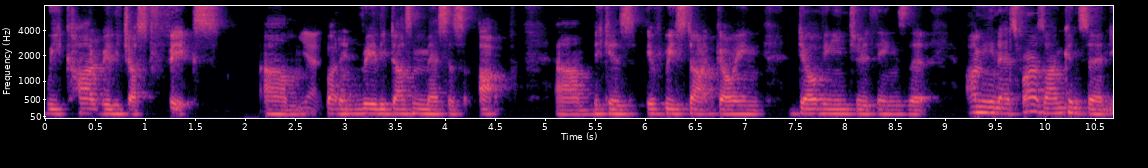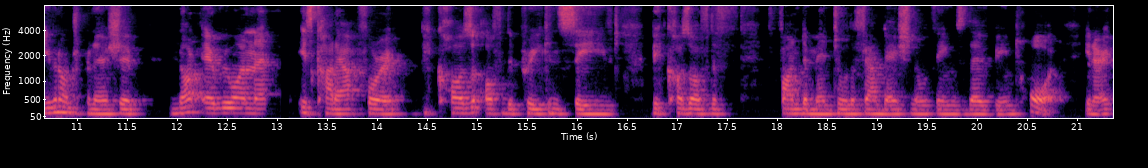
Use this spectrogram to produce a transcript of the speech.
we can't really just fix um, Yeah. but it really does mess us up um, because if we start going delving into things that i mean as far as i'm concerned even entrepreneurship not everyone is cut out for it because of the preconceived because of the fundamental, the foundational things they've been taught. You know,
